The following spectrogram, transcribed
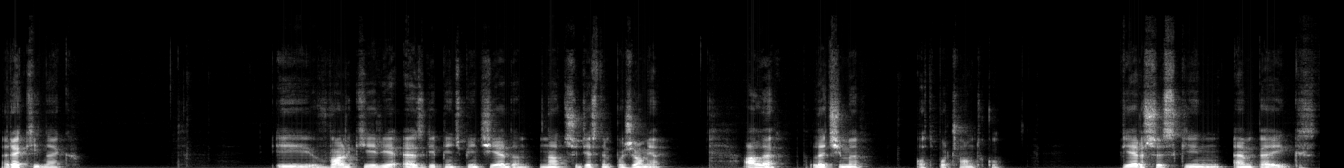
Rekinek i Valkyrie SG551 na 30 poziomie. Ale lecimy od początku. Pierwszy skin MPX.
